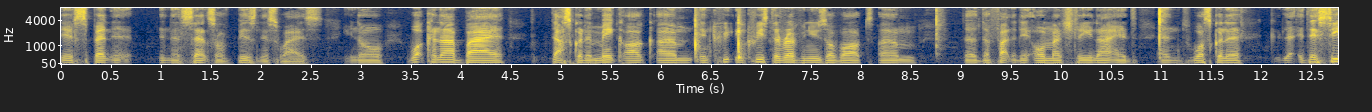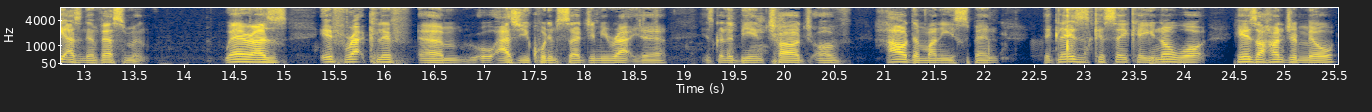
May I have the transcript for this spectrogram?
they've spent it in the sense of business wise. You know, what can I buy that's going to make our um incre- increase the revenues of our um the the fact that they own Manchester United and what's going to they see it as an investment. Whereas if Ratcliffe, um, or as you call him, Sir Jimmy Rat, yeah, is going to be in charge of how the money is spent, the Glazers can say, okay, you know what? Here's a hundred mil,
